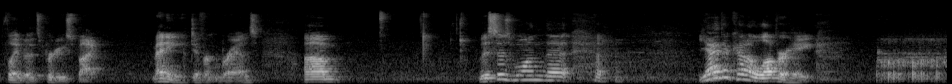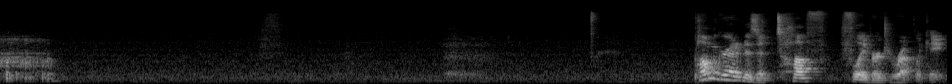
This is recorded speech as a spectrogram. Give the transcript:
flavor that's produced by many different brands. Um, this is one that you either kind of love or hate. Pomegranate is a tough flavor to replicate.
